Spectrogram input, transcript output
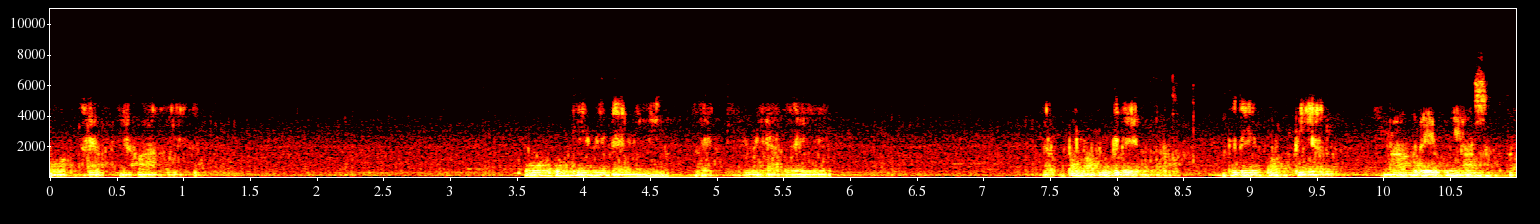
और एफ़ यहाँ आ जाएगा। ओ को कीवी देनी है कीवी आ जाएगी। एप्पल और ग्रेप ग्रेप और पियर यहाँ ग्रेप नहीं आ सकता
